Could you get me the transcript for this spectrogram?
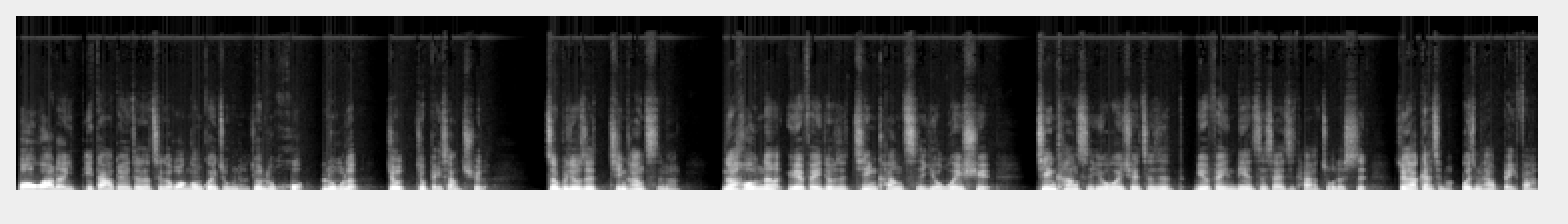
包括了一一大堆这个这个王公贵族呢，就虏获掳了，就就北上去了，这不就是靖康耻吗？然后呢，岳飞就是靖康耻犹未雪，靖康耻犹未雪，这是岳飞念兹在兹他要做的事，所以他干什么？为什么他要北伐？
